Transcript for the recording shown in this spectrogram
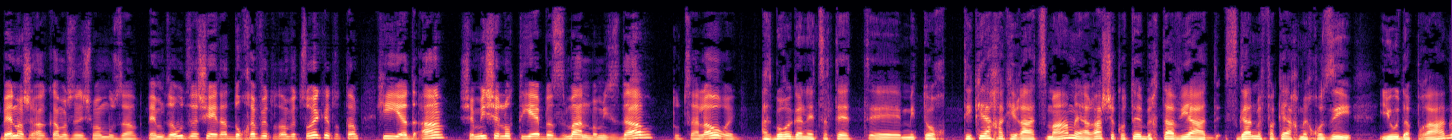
בין השאר כמה שזה נשמע מוזר, באמצעות זה שהיא הייתה דוחפת אותם וצועקת אותם, כי היא ידעה שמי שלא תהיה בזמן במסדר, תוצא להורג. אז בואו רגע נצטט אה, מתוך תיקי החקירה עצמם, הערה שכותב בכתב יד סגן מפקח מחוזי יהודה פראג,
